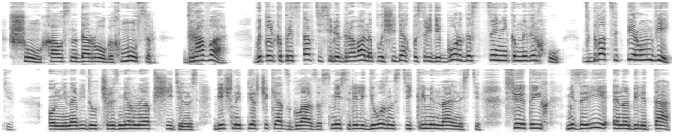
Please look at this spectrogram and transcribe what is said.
– шум, хаос на дорогах, мусор, дрова. Вы только представьте себе дрова на площадях посреди города с ценником наверху, в 21 веке. Он ненавидел чрезмерную общительность, вечные перчики от сглаза, смесь религиозности и криминальности. Все это их мизерия и нобилита,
